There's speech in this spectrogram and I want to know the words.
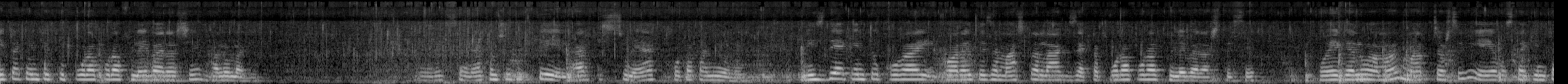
এটা কিন্তু একটু পোড়া পোড়া ফ্লেভার আসে, ভালো লাগে। দেখছেন, এখন শুধু তেল আর কিছু না, এক ফোঁটা পানিও নেই। নিচ দিয়ে কিন্তু কড়াই, কড়াইতে যে মাছটা লাগছে, একটা পোড়া পোড়া ফ্লেভার আসতেছে। হয়ে গেল আমার মাছ চরচড়ি এই অবস্থায় কিন্তু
